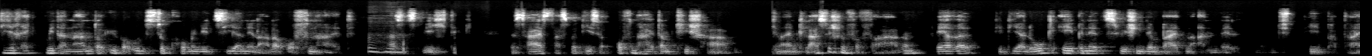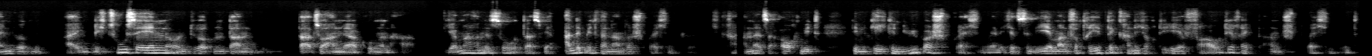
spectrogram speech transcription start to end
direkt miteinander über uns zu kommunizieren in aller Offenheit. Mhm. Das ist wichtig. Das heißt, dass wir diese Offenheit am Tisch haben. In einem klassischen Verfahren wäre die Dialogebene zwischen den beiden Anwälten. Und die Parteien würden eigentlich zusehen und würden dann dazu Anmerkungen haben. Wir machen es so, dass wir alle miteinander sprechen können. Ich kann also auch mit dem Gegenüber sprechen. Wenn ich jetzt den Ehemann vertrete, kann ich auch die Ehefrau direkt ansprechen. Und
